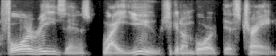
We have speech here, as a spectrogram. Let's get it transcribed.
Four reasons why you should get on board this train.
